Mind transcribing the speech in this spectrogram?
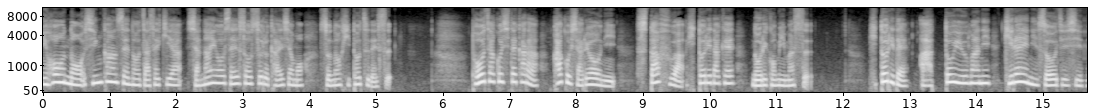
日本の新幹線の座席や車内を清掃する会社もその一つです。到着してから各車両にスタッフは一人だけ乗り込みます。一人であっという間にきれいに掃除し、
